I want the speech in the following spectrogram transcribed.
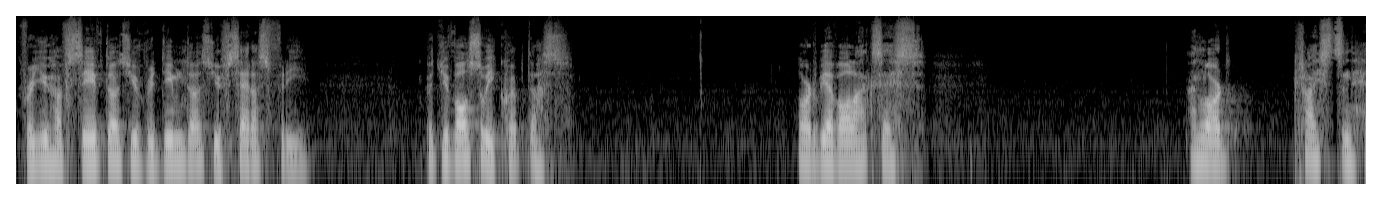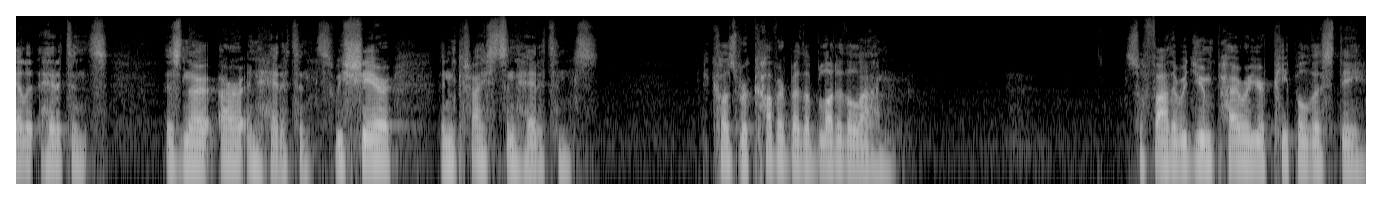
for you have saved us, you've redeemed us, you've set us free, but you've also equipped us. Lord, we have all access. And Lord, Christ's inheritance is now our inheritance. We share in Christ's inheritance because we're covered by the blood of the Lamb. So, Father, would you empower your people this day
